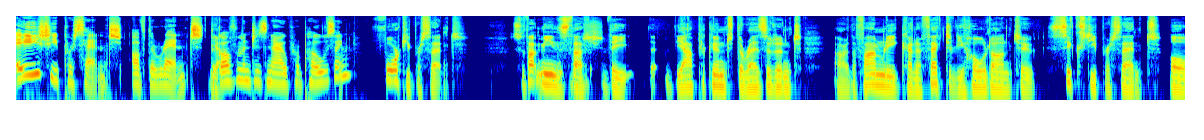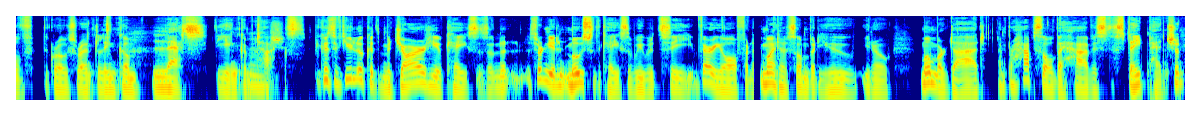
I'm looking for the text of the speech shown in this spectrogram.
80% of the rent the Yeah. government is now proposing. 40%. So that means that the, the, applicant, the resident, or the family can effectively hold on to 60% of the gross rental income less the income Right. tax. Because if you look at the majority of cases, and uh, certainly in most of the cases we would see very often, you might have somebody who, you know, mum or dad, and perhaps all they have is the state pension.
